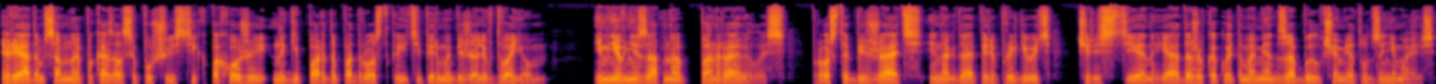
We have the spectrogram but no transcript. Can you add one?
Рядом со мной показался пушистик, похожий на гепарда-подростка, и теперь мы бежали вдвоем. И мне внезапно понравилось просто бежать, иногда перепрыгивать через стены. Я даже в какой-то момент забыл, чем я тут занимаюсь.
